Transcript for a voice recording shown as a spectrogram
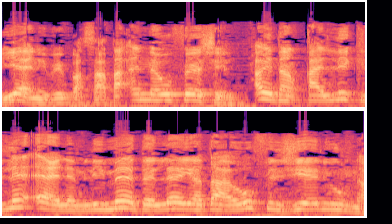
يعني ببساطة أنه فاشل. أيضا قال لك لا أعلم لماذا لا يضعه في الجهة اليمنى.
